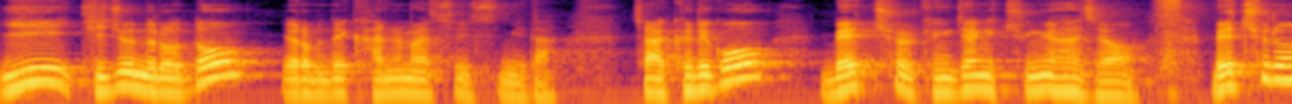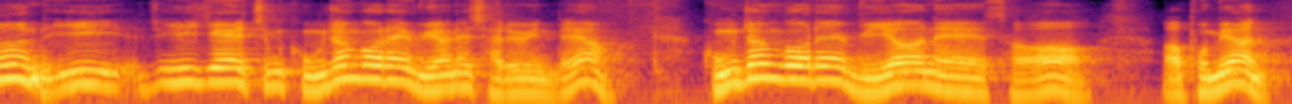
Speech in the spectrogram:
이 기준으로도 여러분들이 가늠할 수 있습니다. 자, 그리고 매출 굉장히 중요하죠. 매출은 이, 이게 지금 공정거래위원회 자료인데요. 공정거래위원회에서 어, 보면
